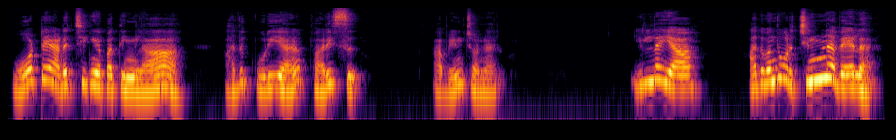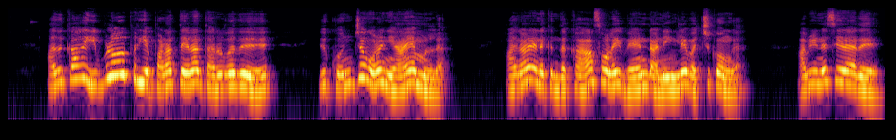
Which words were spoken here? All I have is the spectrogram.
ஓட்டை அடைச்சிங்க பார்த்தீங்களா அதுக்குரிய பரிசு. அப்படின்னு சொன்னார். இல்லையா? அது வந்து ஒரு சின்ன வேலை. அதுக்காக இவ்வளோ பெரிய பணத்தை எல்லாம் தருவது இது கொஞ்சம் கூட நியாயம் இல்லை. அதனால் எனக்கு இந்த காசோலை வேண்டாம். நீங்களே வச்சுக்கோங்க. அப்படி என்ன செய்கிறாரு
